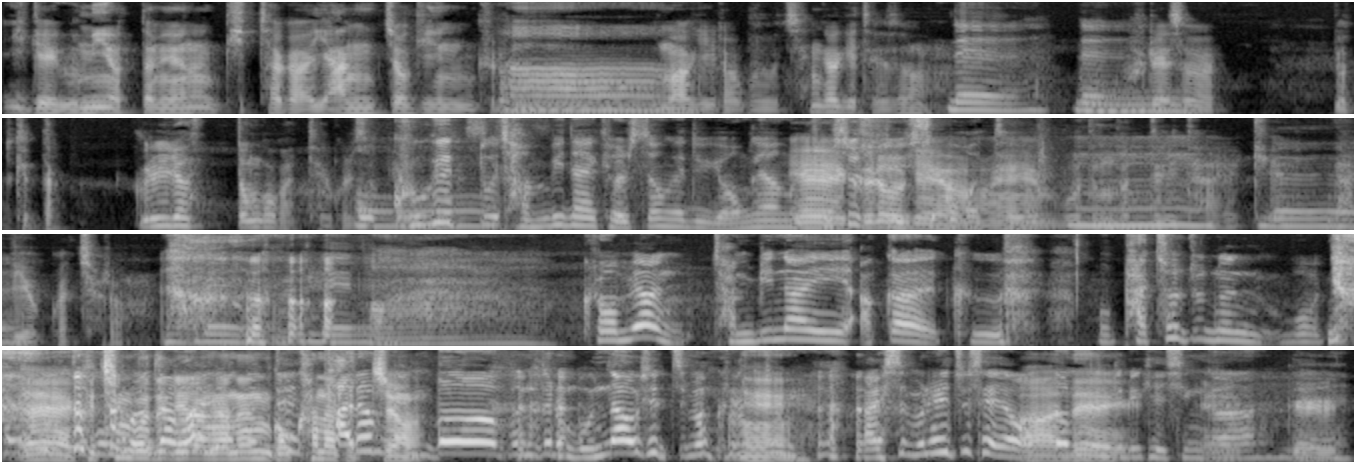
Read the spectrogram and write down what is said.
이게 음이었다면 기타가 양적인 그런 아. 음악이라고 생각이 돼서 네. 네. 음. 그래서 어떻게 딱 끌렸던 것 같아요. 그래서 어, 그- 그게 또 잠비나의 결성에도 영향을 예, 줬을 수 있을 것 같아요. 예, 모든 음, 것들이 다 이렇게 네. 나비 효과처럼. 네. 네. 아. 그러면 잠비나이 아까 그 뭐 받쳐주는 뭐 예, 그 친구들이랑 하는 곡 하나 다른 듣죠. 멤버분들은 못 나오셨지만 그래도 예. 말씀을 해주세요. 아, 어떤 네. 분들이 계신가. 예, 그 네.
